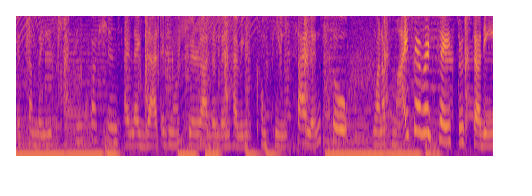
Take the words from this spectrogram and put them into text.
if somebody's asking questions, I like that atmosphere rather than having complete silence. So one of my favorite places to study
